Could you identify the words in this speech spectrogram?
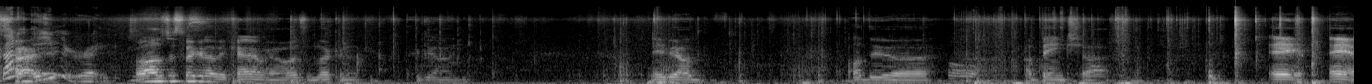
gotta Sorry. aim it right. Well, I was just looking at the camera. I wasn't looking at the gun. Maybe I'll I'll do a Oh. a bank shot. Hey, hey.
